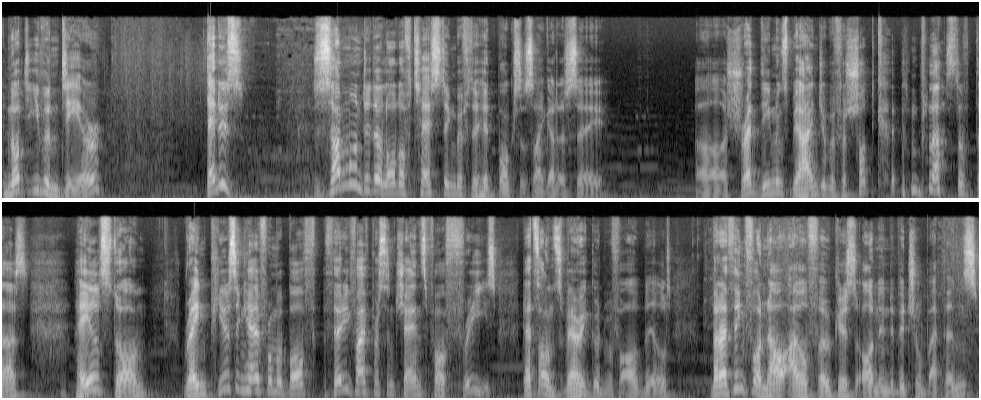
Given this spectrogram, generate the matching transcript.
not even there? That is Someone did a lot of testing with the hitboxes, I gotta say. Uh, shred demons behind you with a shotgun blast of dust. Hailstorm. Rain piercing hail from above. 35% chance for freeze. That sounds very good with our build. But I think for now I will focus on individual weapons.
